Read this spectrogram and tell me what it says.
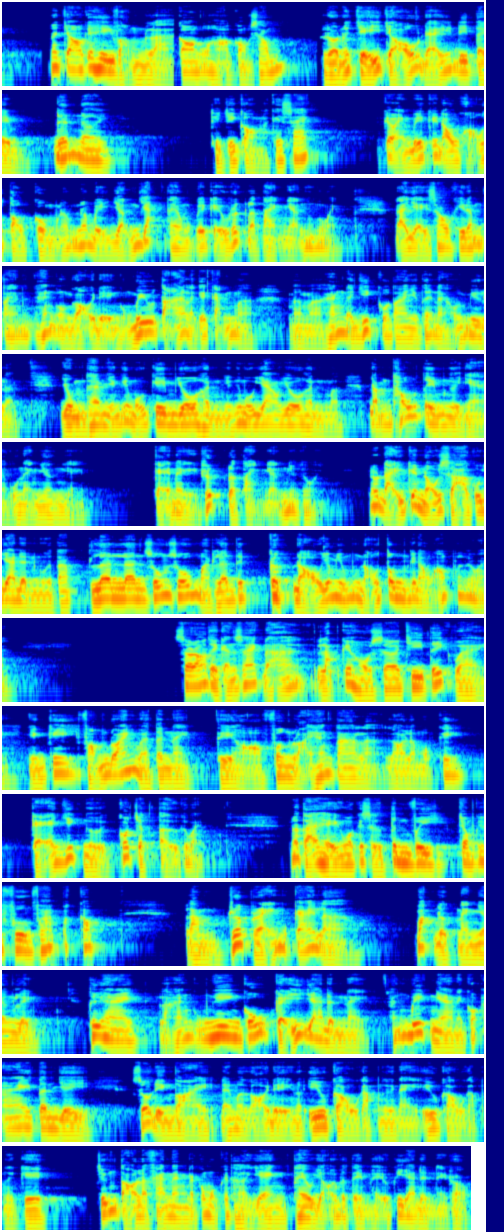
nó cho cái hy vọng là con của họ còn sống. Rồi nó chỉ chỗ để đi tìm, đến nơi, thì chỉ còn là cái xác. Các bạn biết cái đau khổ tột cùng nó nó bị dẫn dắt theo một cái kiểu rất là tàn nhẫn không các bạn? Đã vậy sau khi đám tang, hắn còn gọi điện, còn miêu tả là cái cảnh mà mà mà hắn đã giết cô ta như thế nào? Giống như là dùng thêm những cái mũi kim vô hình, những cái mũi dao vô hình mà đâm thấu tim người nhà của nạn nhân vậy. Kẻ này rất là tàn nhẫn nha các bạn. Nó đẩy cái nỗi sợ của gia đình người ta lên lên, xuống xuống mà lên tới cực độ giống như muốn nổ tung cái đầu óc đó các bạn. Sau đó thì cảnh sát đã lập cái hồ sơ chi tiết về những cái phỏng đoán về tên này. Thì họ phân loại hắn ta là, gọi là một cái kẻ giết người có trật tự các bạn nó thể hiện qua cái sự tinh vi trong cái phương pháp bắt cóc. Làm rớp rẽn một cái là bắt được nạn nhân liền. Thứ hai là hắn cũng nghiên cứu kỹ gia đình này. Hắn biết nhà này có ai, tên gì, số điện thoại để mà gọi điện rồi yêu cầu gặp người này, yêu cầu gặp người kia. Chứng tỏ là khả năng đã có một cái thời gian theo dõi và tìm hiểu cái gia đình này rồi.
